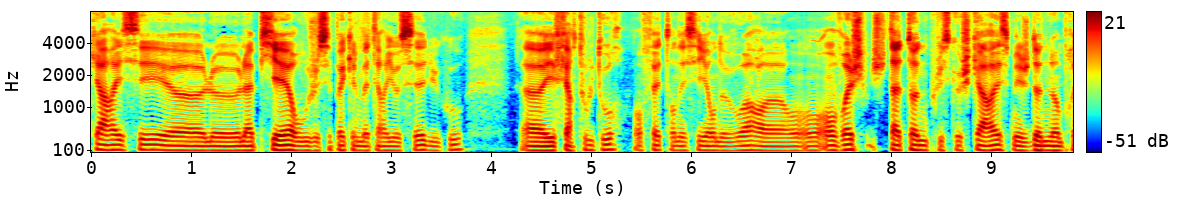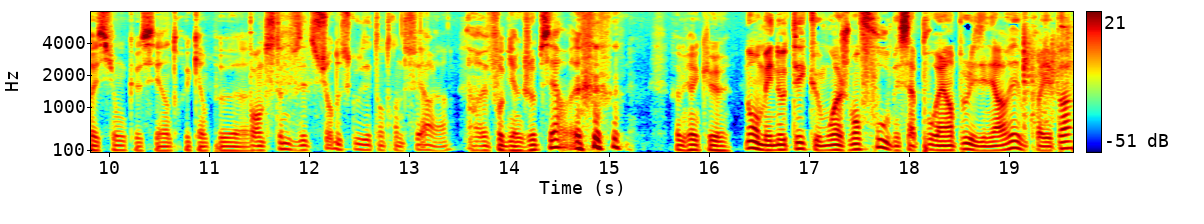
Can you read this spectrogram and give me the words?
caresser euh, le, la pierre ou je sais pas quel matériau c'est du coup. Euh, et faire tout le tour en fait en essayant de voir euh, en, en vrai je, je tâtonne plus que je caresse mais je donne l'impression que c'est un truc un peu euh, Brandstone, vous êtes sûr de ce que vous êtes en train de faire là? Il faut bien que j'observe. faut bien que. Non, mais notez que moi je m'en fous, mais ça pourrait un peu les énerver, vous croyez pas?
